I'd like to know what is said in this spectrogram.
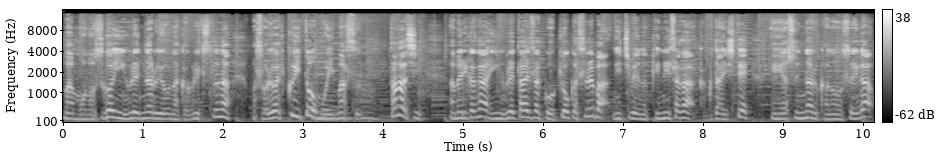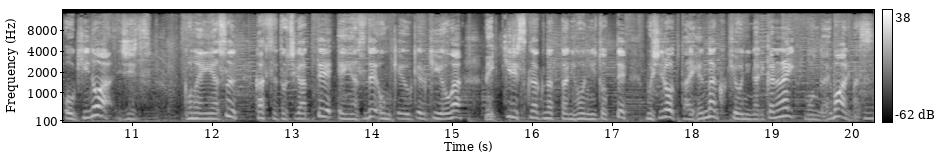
まあ、ものすごいインフレになるような確率というのは、まあ、それは低いと思います、ただしアメリカがインフレ対策を強化すれば日米の金利差が拡大して円安になる可能性が大きいのは事実この円安かつてと違って円安で恩恵を受ける企業がめっきり少なくなった日本にとってむしろ大変な苦境になりかねない問題もあります。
